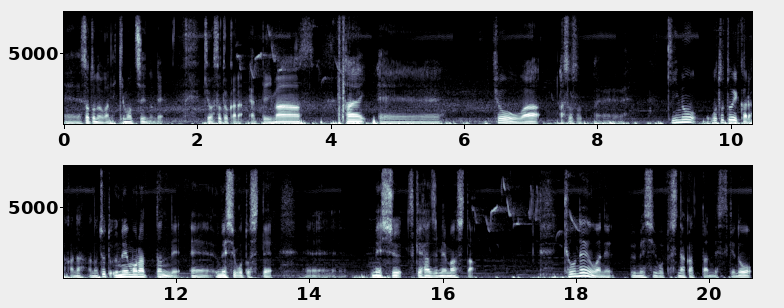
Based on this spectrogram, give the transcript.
えー、外の方がね気持ちいいので今日は外からやっています。はいえー、今日はあそうそう、えー、昨日一昨日からかな。あのちょっと梅もらったんで、えー、梅仕事して、えー梅酒つけ始めました。去年はね梅仕事しなかったんですけど、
